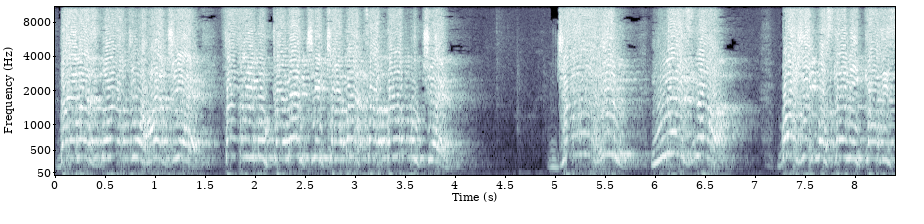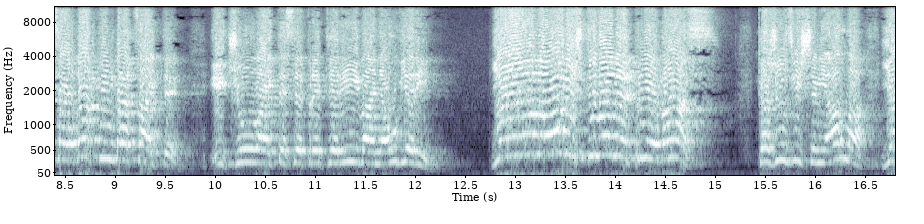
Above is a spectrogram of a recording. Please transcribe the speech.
Danas dođu hađije, fali mu kamenčića, baca papuće. Džahil ne zna. Boži poslanik kaže sa ovakvim bacajte. I čuvajte se pretjerivanja uvjeri. Je ono uništilo one prije vas. Kaže uzvišeni Allah, ja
